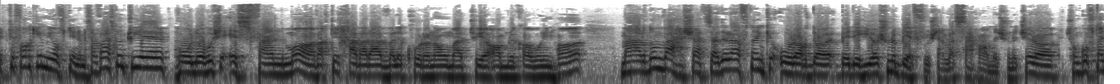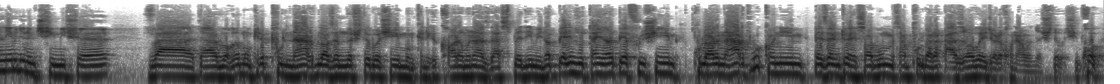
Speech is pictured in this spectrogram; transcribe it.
اتفاقی که میفته مثلا فرض کن توی هول و اسفند ماه وقتی خبر اول کرونا اومد توی آمریکا و اینها مردم وحشت زده رفتن که اوراق بدهیاشون رو بفروشن و سهامشون چرا؟ چون گفتن نمی‌دونیم چی میشه. و در واقع ممکنه پول نقد لازم داشته باشیم ممکنه که کارمون از دست بدیم اینا بریم زودتر اینا رو بفروشیم پولا رو نقد بکنیم بزنیم تو حسابمون مثلا پول برای غذا و اجاره خونمون داشته باشیم. خب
